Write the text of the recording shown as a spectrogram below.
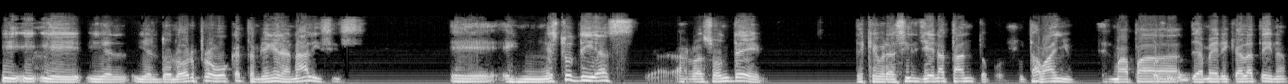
Y, y, y, el, y el dolor provoca también el análisis. Eh, en estos días, a razón de, de que Brasil llena tanto por su tamaño el mapa de América Latina,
